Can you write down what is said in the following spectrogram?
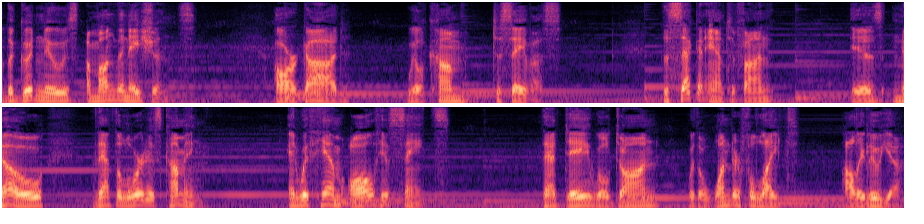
the good news among the nations. Our God will come to save us. The second antiphon is Know that the Lord is coming, and with him all his saints. That day will dawn with a wonderful light. Alleluia.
